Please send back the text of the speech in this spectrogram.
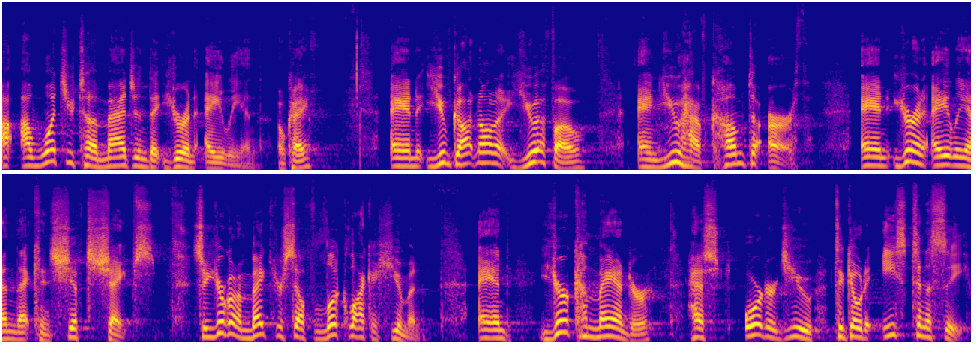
I, I want you to imagine that you're an alien, okay? And you've gotten on a UFO and you have come to Earth and you're an alien that can shift shapes. So you're going to make yourself look like a human. And your commander has ordered you to go to East Tennessee.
